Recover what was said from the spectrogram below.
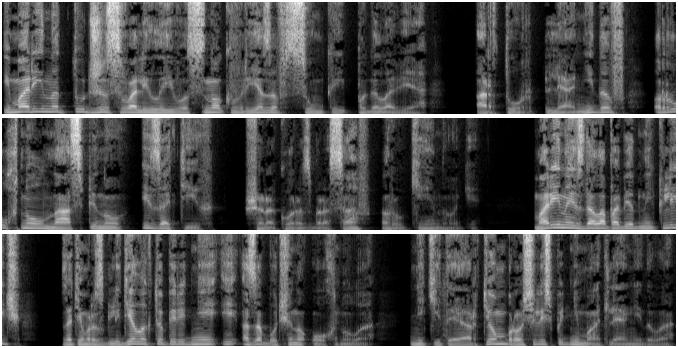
и Марина тут же свалила его с ног, врезав сумкой по голове. Артур Леонидов рухнул на спину и затих, широко разбросав руки и ноги. Марина издала победный клич, затем разглядела, кто перед ней, и озабоченно охнула. Никита и Артем бросились поднимать Леонидова.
